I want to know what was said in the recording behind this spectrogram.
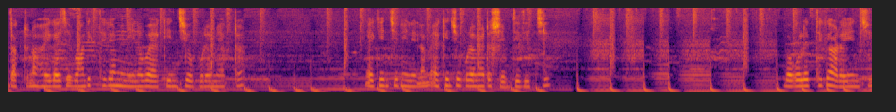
দাগ টানা হয়ে গেছে। বাঁ দিক থেকে আমি নিয়ে নেব এক ইঞ্চি ওপরে আমি একটা। এক ইঞ্চি নিয়ে নিলাম। এক ইঞ্চি উপরে আমি একটা শেপ দিয়ে দিচ্ছি। বগলের থেকে আড়াই ইঞ্চি।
